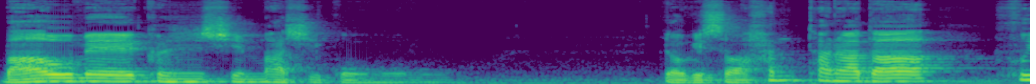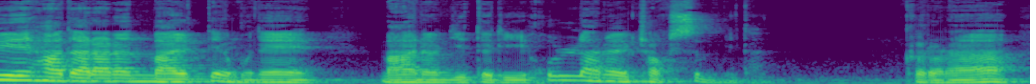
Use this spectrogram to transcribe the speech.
마음에 근심하시고 여기서 한탄하다 후회하다라는 말 때문에 많은 이들이 혼란을 겪습니다. 그러나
